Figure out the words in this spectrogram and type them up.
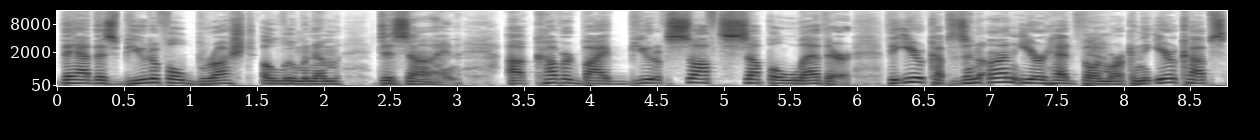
they have this beautiful brushed aluminum design, uh, covered by beautiful, soft, supple leather The ear cups, it's an on ear headphone, Mark, and the ear cups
